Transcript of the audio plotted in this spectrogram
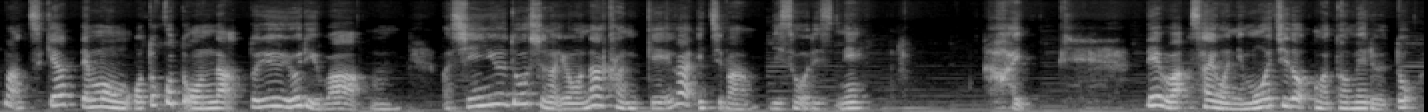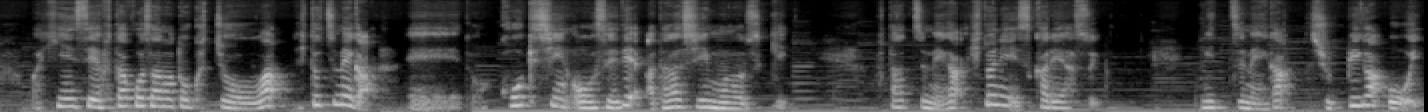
まあ、付き合っても男と女というよりは、うんまあ、親友同士のような関係が一番理想ですね。はい。では最後にもう一度まとめると、まあ、金星双子座の特徴は1つ目が、えーと、好奇心旺盛で新しいもの好き2つ目が人に好かれやすい3つ目が出費が多い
